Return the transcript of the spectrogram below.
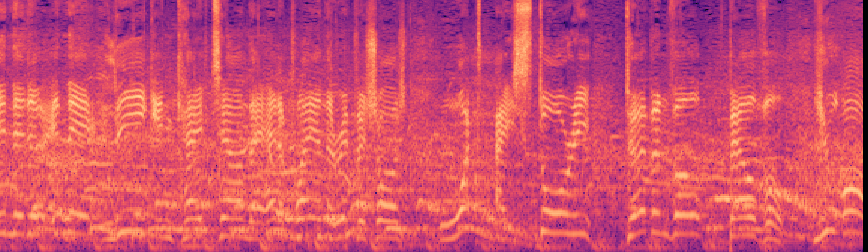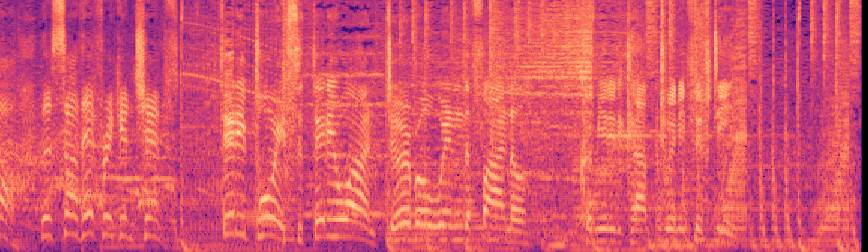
in their, in their league in Cape Town. They had a play in the repechage. What a story. Durbanville, Bellville. You are the South African champs. 30 points to 31. Durbo win the final. Community Cup 2015.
